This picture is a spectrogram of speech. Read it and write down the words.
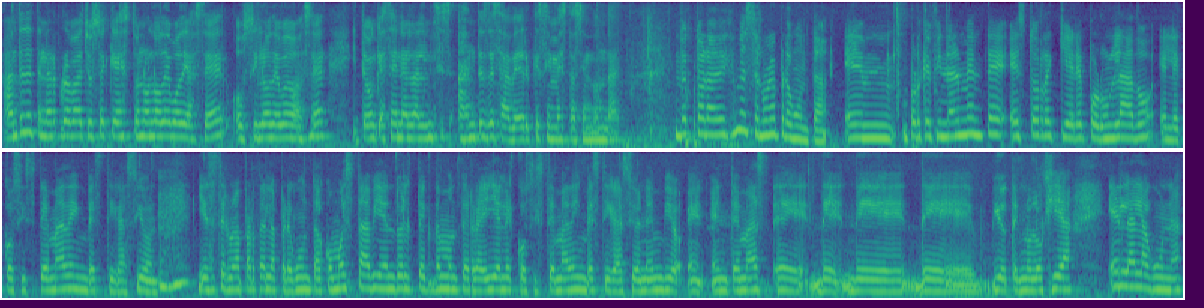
antes de tener pruebas, yo sé que esto no lo debo de hacer o sí lo debo de hacer y tengo que hacer el análisis antes de saber que sí me está haciendo un daño. Doctora, déjeme hacer una pregunta, em, porque finalmente esto requiere, por un lado, el ecosistema de investigación, y esa sería una parte de la pregunta, ¿cómo está viendo el TEC de Monterrey el ecosistema de investigación en, en, temas eh, de, de, biotecnología en la laguna?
